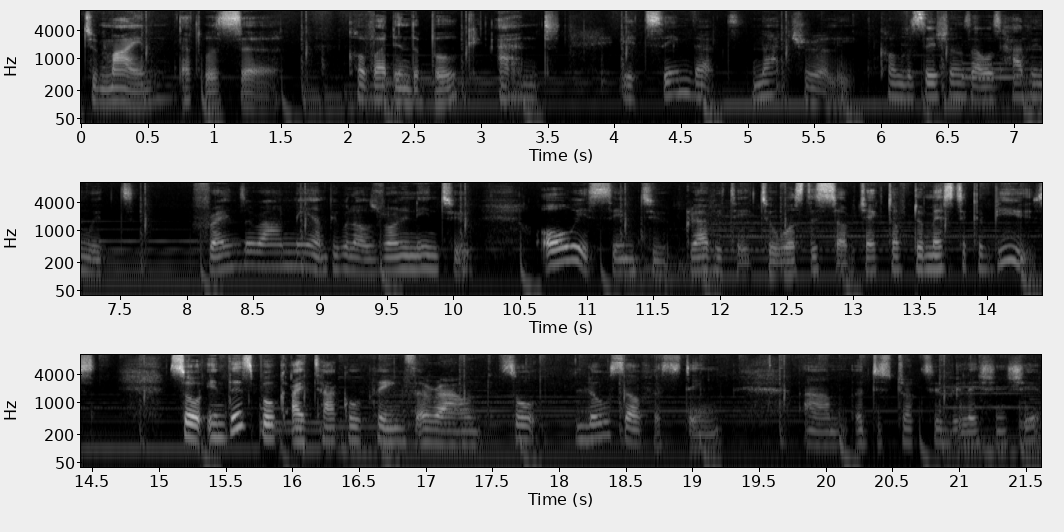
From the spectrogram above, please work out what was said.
to mine that was uh, covered in the book, and it seemed that naturally conversations I was having with friends around me and people I was running into always seemed to gravitate towards the subject of domestic abuse. So in this book, I tackle things around so low self-esteem, um, a destructive relationship.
